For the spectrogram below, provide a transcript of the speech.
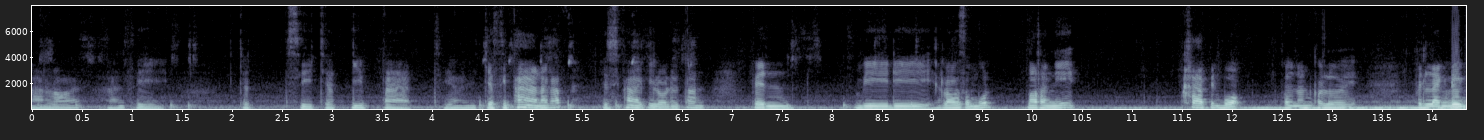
หารร้อยหารสี่เจ็ดสี่เจ็ดยี่แปดเจ็ดสิบห้านะครับเจ็ดสิบห้ากิโลนิวตันเป็น BD เราสมมุติมาทางนี้ค่าเป็นบวก เพราะนั้นก็เลยเป็นแรงดึง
